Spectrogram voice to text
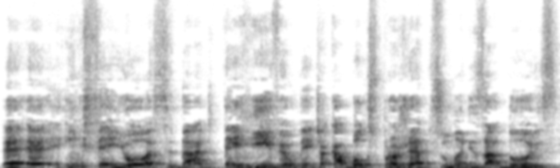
É, é, enfeiou a cidade terrivelmente, acabou com os projetos humanizadores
